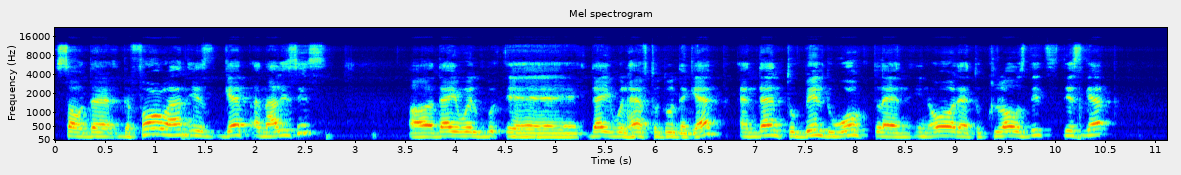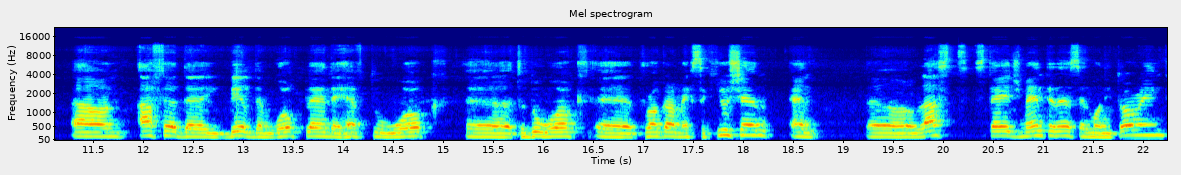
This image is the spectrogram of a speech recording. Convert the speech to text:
So the the fourth one is gap analysis uh, they will uh, they will have to do the gap and then to build work plan in order to close this this gap. Um, after they build the work plan, they have to work uh, to do work uh, program execution and uh, last stage maintenance and monitoring.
